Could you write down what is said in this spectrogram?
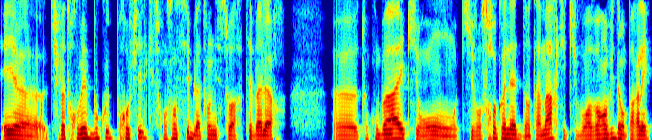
et euh, tu vas trouver beaucoup de profils qui seront sensibles à ton histoire, tes valeurs, euh, ton combat et qui vont se reconnaître dans ta marque et qui vont avoir envie d'en parler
